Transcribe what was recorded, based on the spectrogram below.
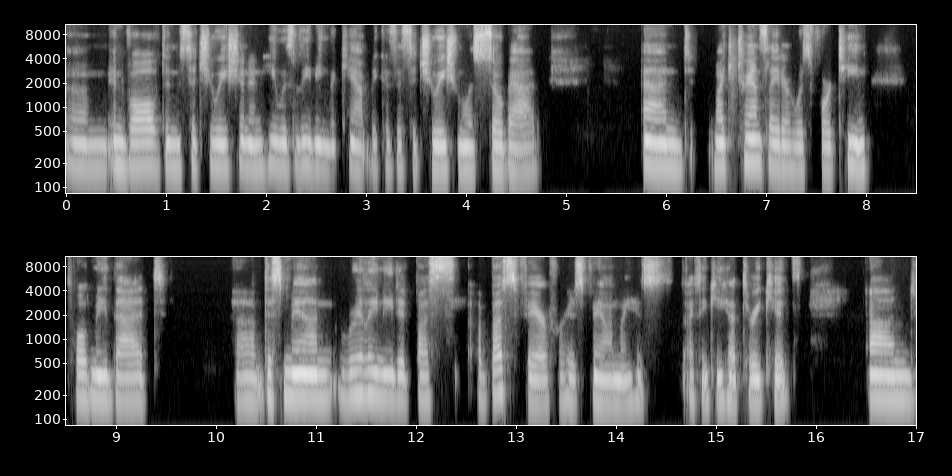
um, involved in the situation and he was leaving the camp because the situation was so bad. And my translator who was 14 told me that uh, this man really needed bus a bus fare for his family. His i think he had three kids. And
